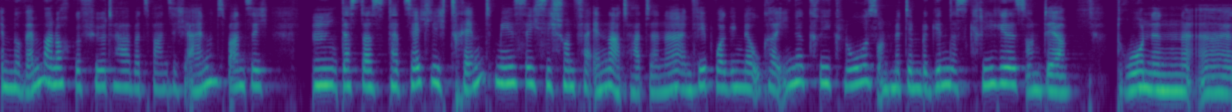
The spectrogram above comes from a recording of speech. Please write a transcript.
im November noch geführt habe, 2021, Mm, dass das tatsächlich trendmäßig sich schon verändert hatte. Ne? Im Februar ging der Ukraine-Krieg los und mit dem Beginn des Krieges und der drohenden äh,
